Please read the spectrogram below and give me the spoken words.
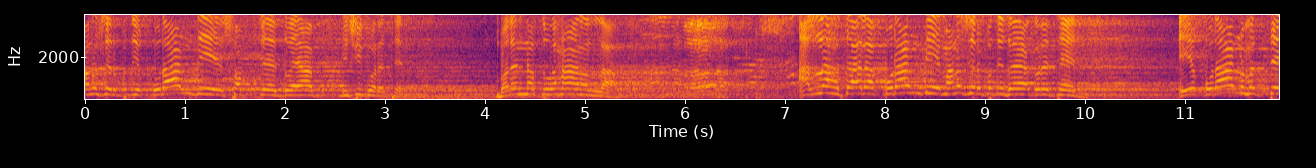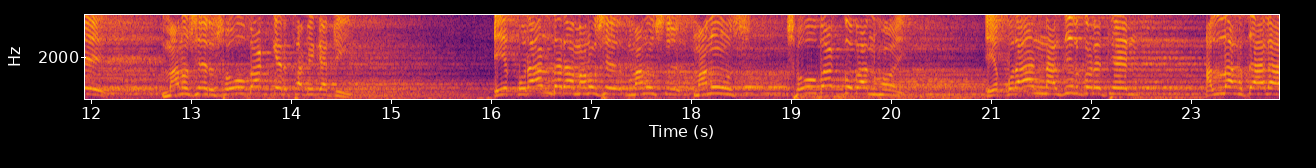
মানুষের প্রতি কোরআন দিয়ে সবচেয়ে দয়া বেশি করেছেন। বলেন না সুহান আল্লাহ আল্লাহ তাআলা কোরআন দিয়ে মানুষের প্রতি দয়া করেছেন। এই কোরআন হচ্ছে মানুষের সৌভাগ্যের চাবিকাঠি। এই কোরআন দ্বারা মানুষের, মানুষ মানুষ সৌভাগ্যবান হয়। এ কোরআন নাজিল করেছেন আল্লাহ তাআলা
